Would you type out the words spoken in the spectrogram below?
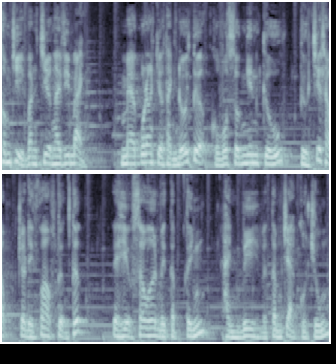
Không chỉ văn chương hay phim ảnh, mèo cũng đang trở thành đối tượng của vô số nghiên cứu từ triết học cho đến khoa học tưởng thức để hiểu sâu hơn về tập tính, hành vi và tâm trạng của chúng.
